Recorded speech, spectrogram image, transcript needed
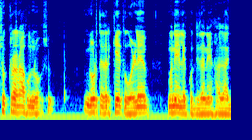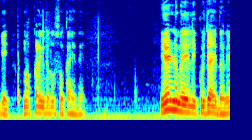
ಶುಕ್ರ, ರಾಹು ನೋ ಶು ನೋಡ್ತಾ ಇದ್ದಾರೆ, ಕೇತು ಒಳ್ಳೆಯ ಮನೆಯಲ್ಲೇ ಕೂತಿದ್ದಾನೆ. ಹಾಗಾಗಿ ಮಕ್ಕಳಿಂದಲೂ ಸುಖ ಇದೆ. ಏಳನೇ ಮನೆಯಲ್ಲಿ ಕುಜ ಇದ್ದಾನೆ.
